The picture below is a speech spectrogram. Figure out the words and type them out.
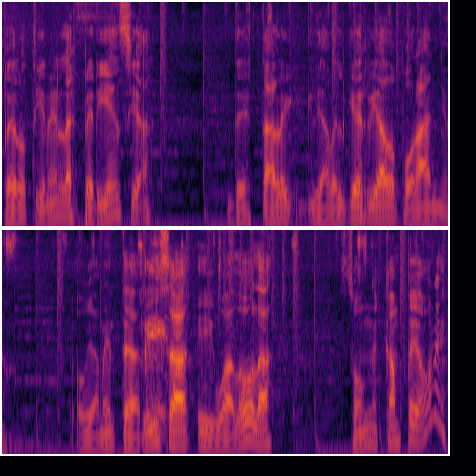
pero tienen la experiencia de estar de haber guerreado por años. Obviamente Arisa e Iguadola son campeones.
